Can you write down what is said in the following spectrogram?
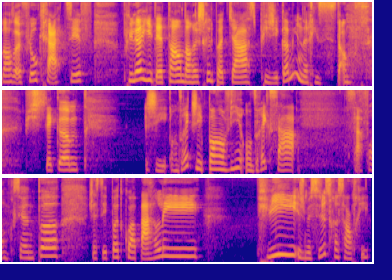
dans un flow créatif. Puis là, il était temps d'enregistrer le podcast, puis j'ai comme une résistance. Puis j'étais comme, on dirait que j'ai pas envie, on dirait que ça, ça fonctionne pas, je sais pas de quoi parler. Puis je me suis juste recentrée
